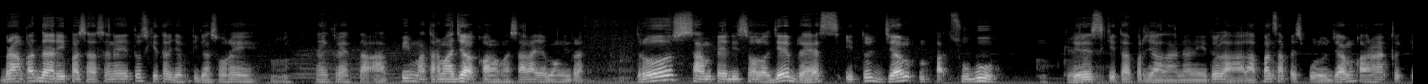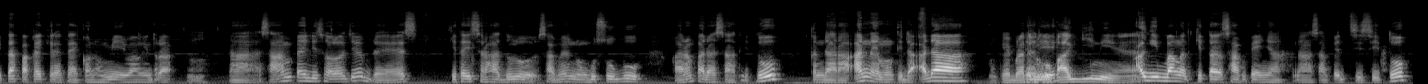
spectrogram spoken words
Berangkat dari Pasar Senen itu sekitar jam 3 sore. Hmm. Naik kereta api Matarmaja kalau nggak salah ya Bang Indra. Terus sampai di Solo Jebres itu jam 4 subuh. Oke. Jadi sekitar perjalanan itu lah 8 sampai 10 jam karena kita pakai kereta ekonomi Bang Indra. Hmm. Nah, sampai di Solo Jebres kita istirahat dulu sambil nunggu subuh karena pada saat itu kendaraan emang tidak ada. Oke, berarti Jadi- nunggu pagi nih ya. Pagi banget kita sampainya. Nah, sampai di situ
